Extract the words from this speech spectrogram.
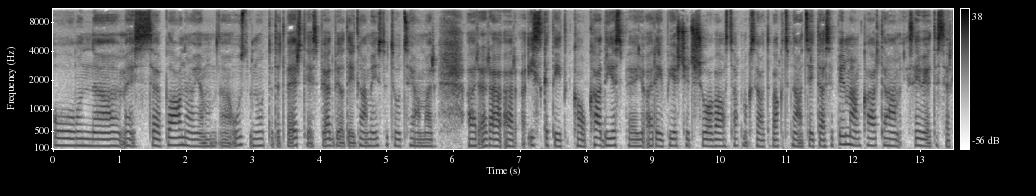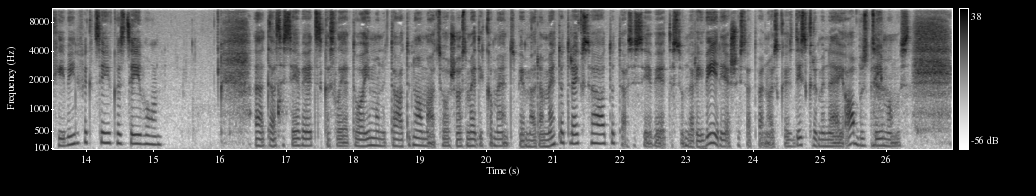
Un mēs plānojam uz, nu, vērsties pie atbildīgām institūcijām ar, ar, ar, ar izskatīt kaut kādu iespēju arī piešķirt šo valsts apmaksātu vakcināciju. Tās ir pirmām kārtām sievietes ar HIV infekciju, kas dzīvo Tās ir sievietes, kas lieto imunitāti nomācošos medikamentus, piemēram, metotreksātu. Tās ir sievietes un arī vīrieši. Es atvainojos, ka es diskriminēju abus dzimumus.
